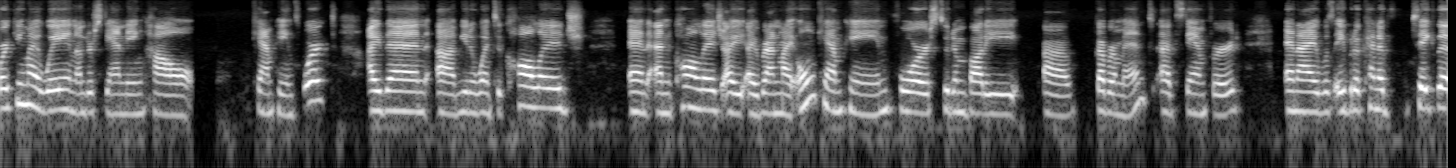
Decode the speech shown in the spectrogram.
working my way and understanding how campaigns worked. I then, um, you know, went to college, and and college, I, I ran my own campaign for student body uh, government at Stanford, and I was able to kind of take the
